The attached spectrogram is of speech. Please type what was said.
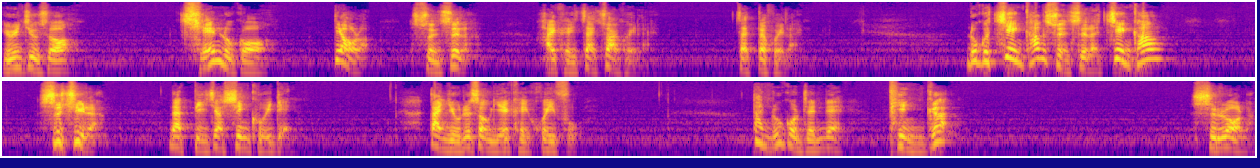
有人就说，钱如果掉了。损失了，还可以再赚回来，再得回来。如果健康损失了，健康失去了，那比较辛苦一点，但有的时候也可以恢复。但如果人的品格失落了，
